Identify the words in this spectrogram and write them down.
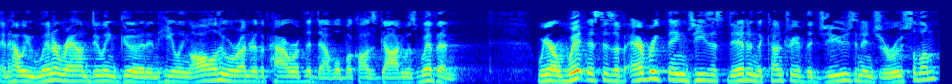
and how he went around doing good and healing all who were under the power of the devil because God was with him. We are witnesses of everything Jesus did in the country of the Jews and in Jerusalem.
